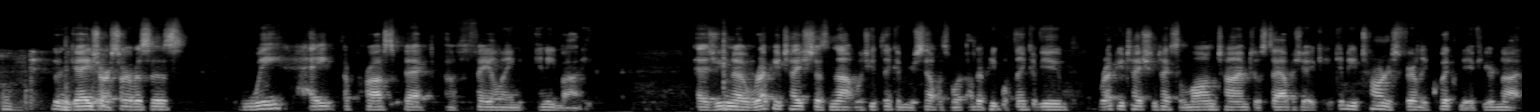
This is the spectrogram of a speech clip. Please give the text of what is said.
who engage our services. We hate the prospect of failing anybody. As you know, reputation is not what you think of yourself, it's what other people think of you. Reputation takes a long time to establish it. It can be tarnished fairly quickly if you're not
